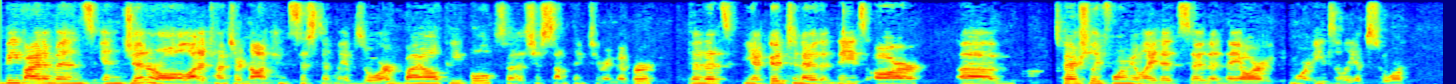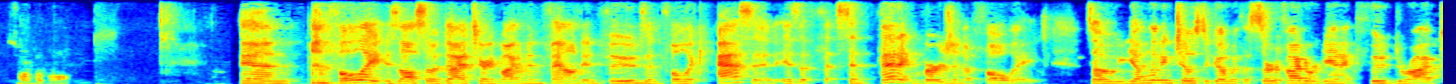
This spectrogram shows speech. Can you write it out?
B vitamins in general, a lot of times are not consistently absorbed by all people, so that's just something to remember. So that's you know good to know that these are um, specially formulated so that they are more easily absorb absorbable. And folate is also a dietary vitamin found in foods, and folic acid is a th- synthetic version of folate. So Young Living chose to go with a certified organic food derived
